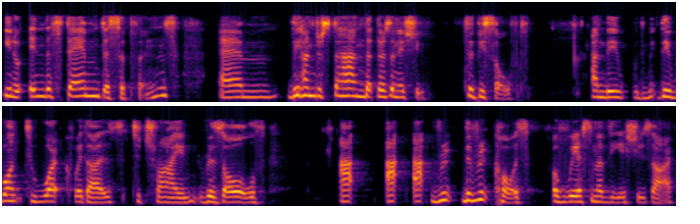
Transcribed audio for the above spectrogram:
you know, in the STEM disciplines, um, they understand that there's an issue to be solved, and they they want to work with us to try and resolve at, at, at root, the root cause of where some of the issues are.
